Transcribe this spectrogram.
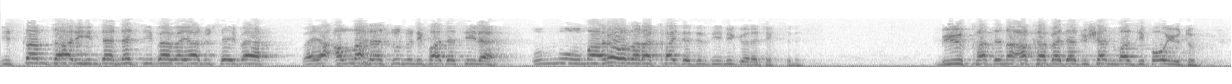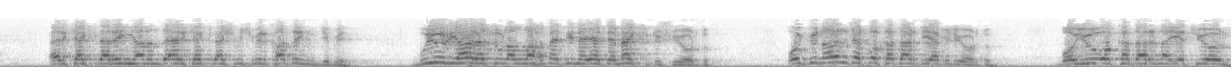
İslam tarihinde Nesibe veya Nüseybe veya Allah Resulü'nün ifadesiyle Ummu Umare olarak kaydedildiğini göreceksiniz. Büyük kadına akabede düşen vazife oydu. Erkeklerin yanında erkekleşmiş bir kadın gibi. Buyur ya Resulallah Medine'ye demek düşüyordu. O gün ancak o kadar diyebiliyordu. Boyu o kadarına yetiyor,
